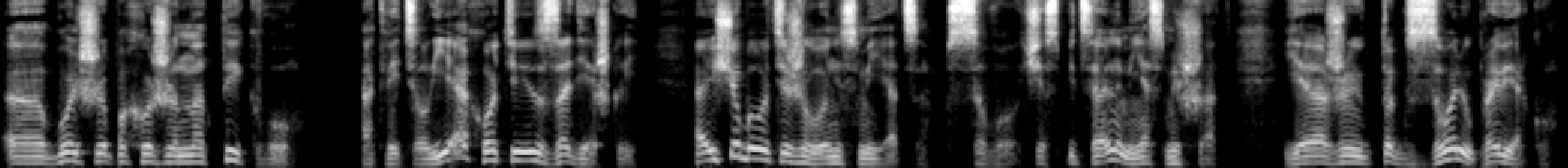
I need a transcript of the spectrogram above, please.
«Э, «Больше похоже на тыкву», — ответил я, хоть и с задержкой. А еще было тяжело не смеяться. Сволочи, специально меня смешат. Я же так завалю проверку.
